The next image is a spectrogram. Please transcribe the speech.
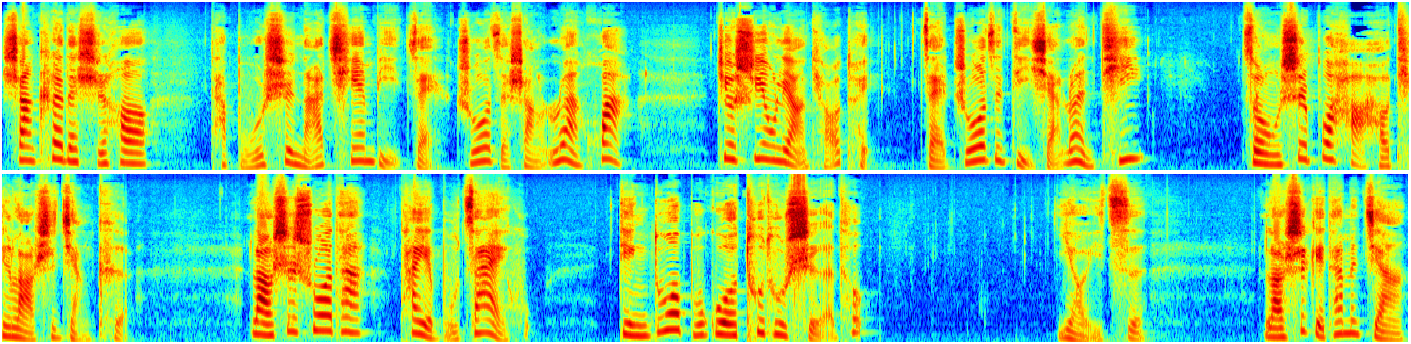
上课的时候，他不是拿铅笔在桌子上乱画，就是用两条腿在桌子底下乱踢，总是不好好听老师讲课。老师说他，他也不在乎，顶多不过吐吐舌头。有一次，老师给他们讲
